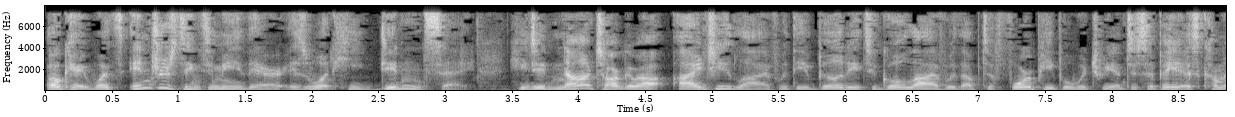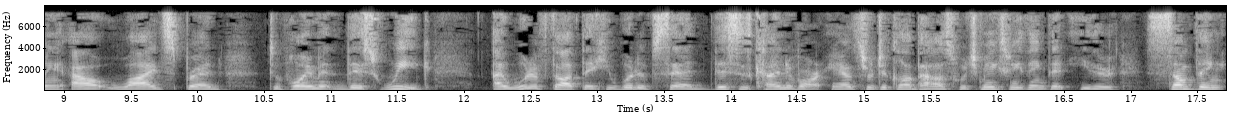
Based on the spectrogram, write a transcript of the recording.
Okay, what's interesting to me there is what he didn't say. He did not talk about IG Live with the ability to go live with up to four people, which we anticipate as coming out widespread deployment this week. I would have thought that he would have said this is kind of our answer to Clubhouse, which makes me think that either something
